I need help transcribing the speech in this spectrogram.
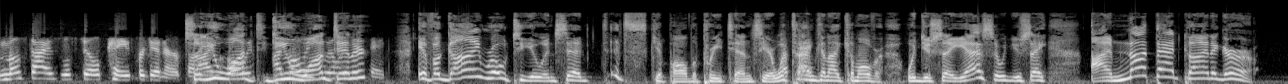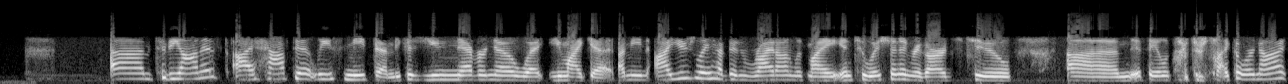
most guys will still pay for dinner. So I'm you want? always- do you want dinner? If a guy wrote to you and said, "Let's skip all the pretense here. What Okay. time can I come over?" Would you say yes, or would you say, "I'm not that kind of girl"? Um, to be honest, I have to at least meet them because you never know what you might get. I mean, I usually have been right on with my intuition in regards to um, if they look like they're psycho or not.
